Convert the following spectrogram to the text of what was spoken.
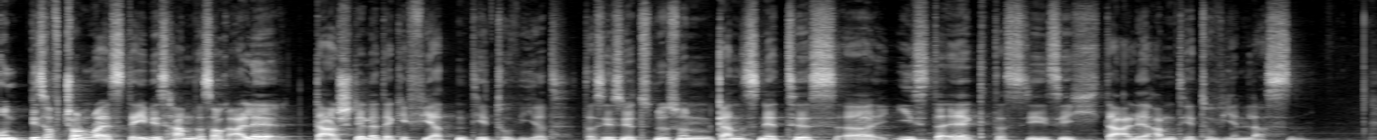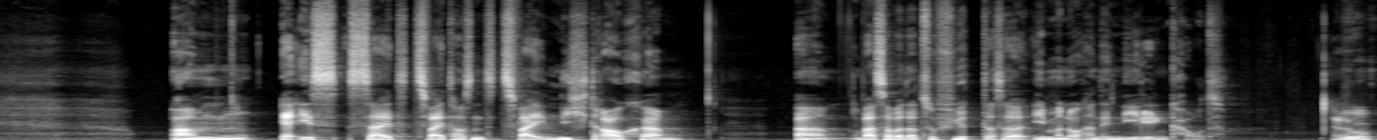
Und bis auf John Rice Davis haben das auch alle Darsteller der Gefährten tätowiert. Das ist jetzt nur so ein ganz nettes äh, Easter Egg, dass sie sich da alle haben tätowieren lassen. Ähm, er ist seit 2002 Nichtraucher, äh, was aber dazu führt, dass er immer noch an den Nägeln kaut. Also,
